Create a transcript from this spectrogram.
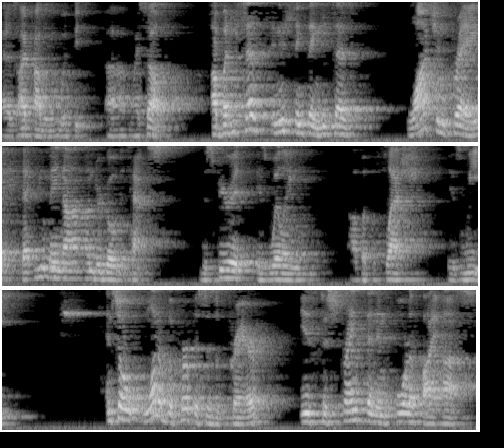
as I probably would be uh, myself. Uh, but he says an interesting thing. He says, Watch and pray that you may not undergo the test. The spirit is willing, uh, but the flesh is weak. And so one of the purposes of prayer is to strengthen and fortify us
